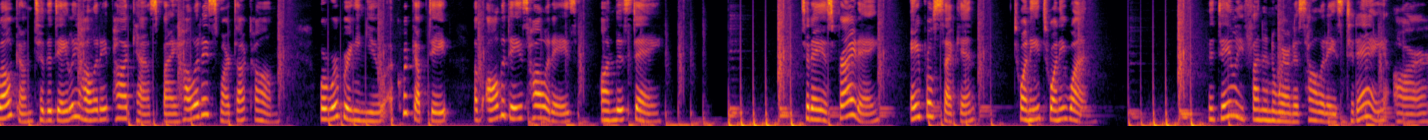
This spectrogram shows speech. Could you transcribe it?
Welcome to the Daily Holiday Podcast by HolidaySmart.com, where we're bringing you a quick update of all the day's holidays on this day. Today is Friday, April 2nd, 2021. The daily fun and awareness holidays today are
